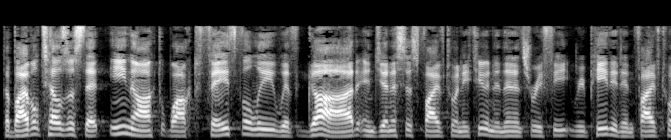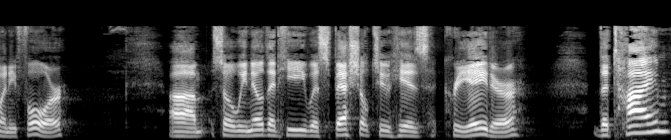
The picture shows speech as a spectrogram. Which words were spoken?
The Bible tells us that Enoch walked faithfully with God in Genesis 5.22, and then it's re- repeated in 5.24. Um, so we know that he was special to his creator. The time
